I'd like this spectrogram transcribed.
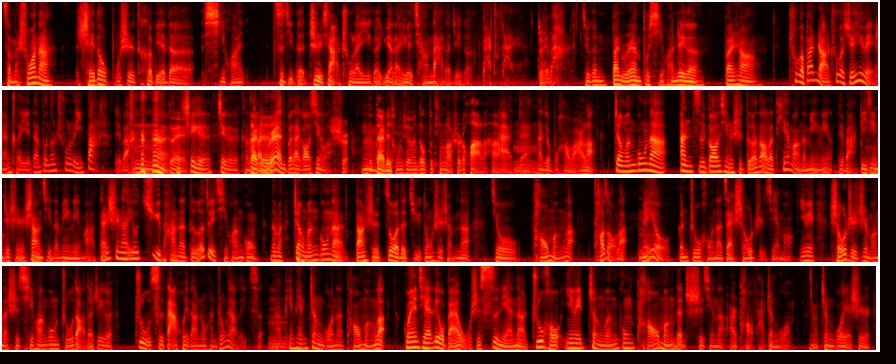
怎么说呢？谁都不是特别的喜欢。自己的治下出来一个越来越强大的这个霸主大人，对吧？就跟班主任不喜欢这个班上出个班长、出个学习委员可以，但不能出了一霸，对吧？对，这个这个可能班主任不太高兴了，是带着同学们都不听老师的话了哈。哎，对，那就不好玩了。郑文公呢，暗自高兴是得到了天王的命令，对吧？毕竟这是上级的命令嘛。但是呢，又惧怕呢得罪齐桓公。那么郑文公呢，当时做的举动是什么呢？就逃盟了。逃走了，没有跟诸侯呢在手指结盟，因为手指之盟呢是齐桓公主导的这个祝次大会当中很重要的一次啊。偏偏郑国呢逃盟了。公元前六百五十四年呢，诸侯因为郑文公逃盟的事情呢而讨伐郑国，郑国也是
